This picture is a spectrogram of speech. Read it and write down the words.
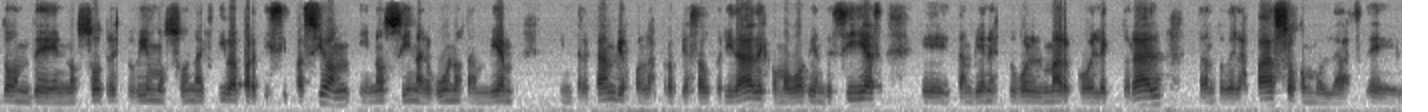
donde nosotros tuvimos una activa participación y no sin algunos también intercambios con las propias autoridades, como vos bien decías, eh, también estuvo el marco electoral, tanto de las PASO como las, eh,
